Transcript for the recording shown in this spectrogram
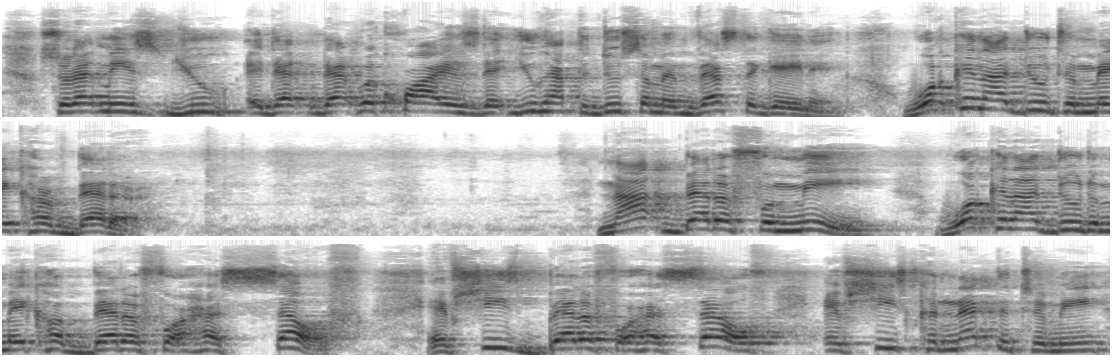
So that means you that that requires that you have to do some investigating. What can I do to make her better? Not better for me, what can I do to make her better for herself? If she's better for herself, if she's connected to me,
